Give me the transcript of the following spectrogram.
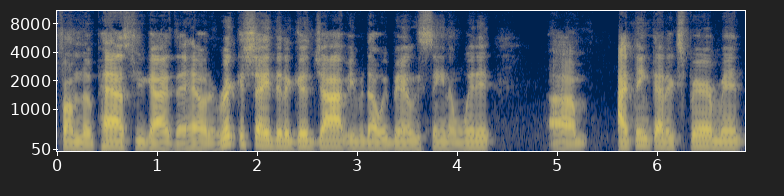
from the past few guys that held it. Ricochet did a good job, even though we barely seen him with it. Um, I think that experiment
